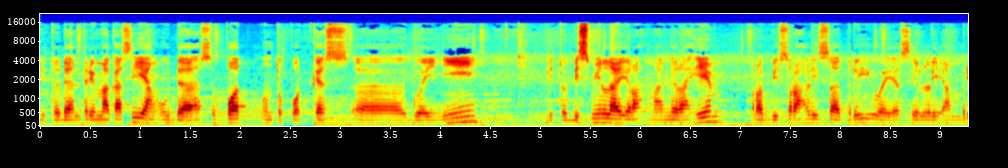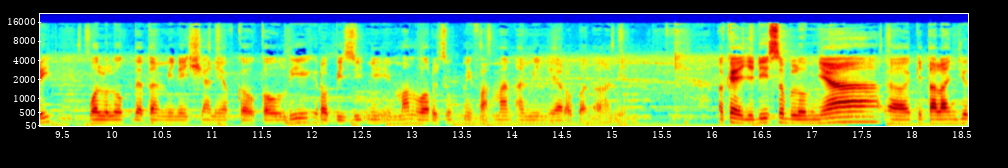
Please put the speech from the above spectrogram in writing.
gitu. Dan terima kasih yang udah support untuk podcast uh, gue ini gitu. Bismillahirrahmanirrahim. Rabbi srahli sadri wa yasirli amri. Waluluk data minasyan ya kau kauli Rabbi zidni iman warzuqni fahman amin ya rabbal alamin Oke jadi sebelumnya uh, kita lanjut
